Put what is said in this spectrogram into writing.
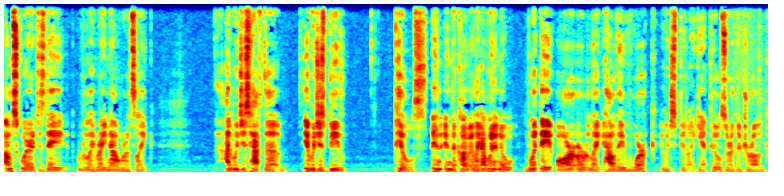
I'm square at this day, like right now, where it's like I would just have to. It would just be pills in in the comic. Like I wouldn't know what they are or like how they work. It would just be like, yeah, pills are the drug.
